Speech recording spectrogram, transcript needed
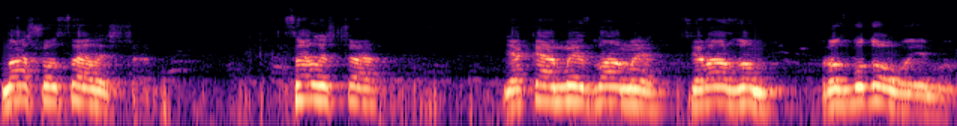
нашого селища. Селища, яке ми з вами всі разом розбудовуємо.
